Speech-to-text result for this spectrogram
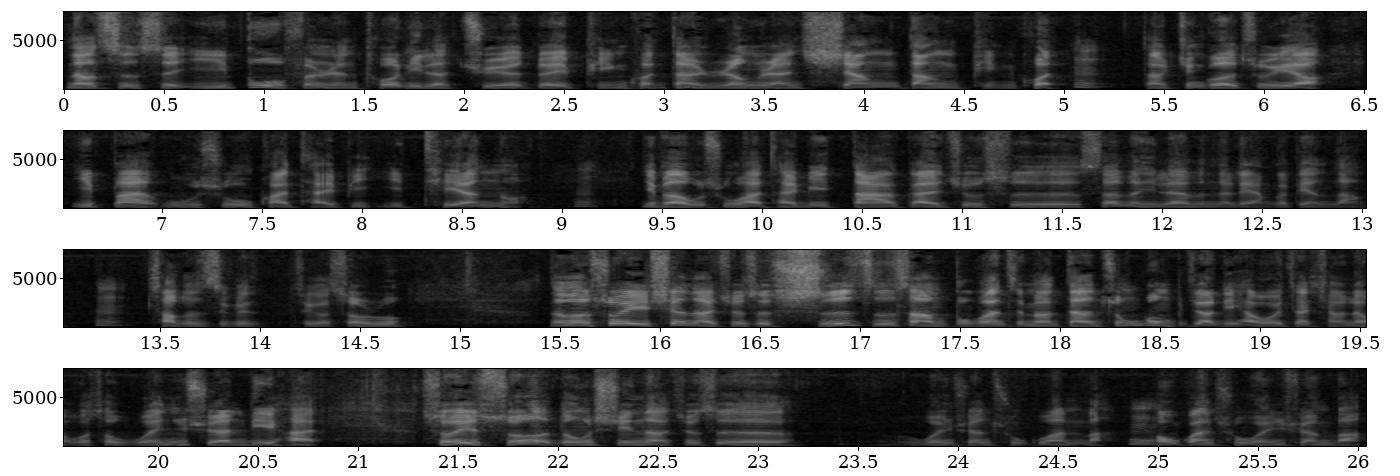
那只是一部分人脱离了绝对贫困，但仍然相当贫困。嗯，但经过注意啊，一百五十五块台币一天呢，嗯，一百五十五块台币大概就是 Seven Eleven 的两个便当，嗯，差不多这个这个收入。那么，所以现在就是实质上不管怎么样，但中共比较厉害，我再强调，我说文宣厉害，所以所有东西呢，就是文宣出关吧，后关出文宣吧。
